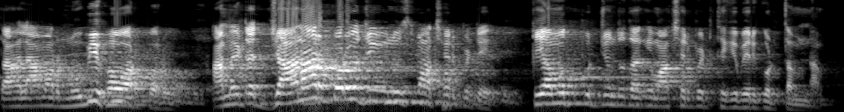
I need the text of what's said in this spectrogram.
তাহলে আমার নবী হওয়ার পরও, আমি এটা জানার পরও যে ইউনুস মাছের পেটে, কিয়ামত পর্যন্ত তাকে মাছের পেট থেকে বের করতাম না।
